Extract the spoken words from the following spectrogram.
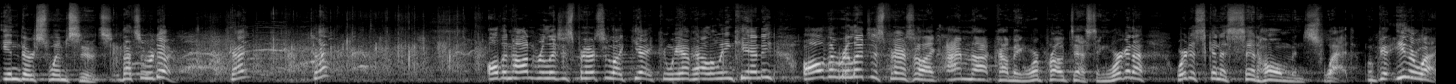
in their swimsuits. That's what we're doing. Okay? Okay? All the non religious parents are like, Yay, can we have Halloween candy? All the religious parents are like, I'm not coming. We're protesting. We're, gonna, we're just going to sit home and sweat. Okay, either way.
